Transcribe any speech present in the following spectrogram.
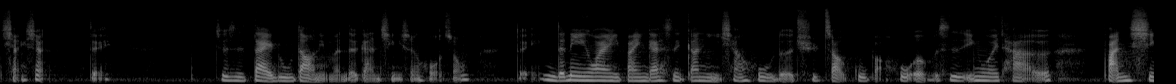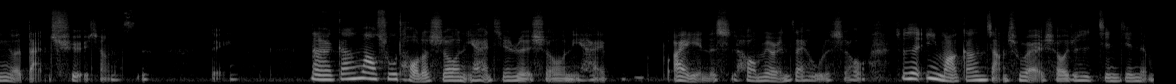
想象，对，就是带入到你们的感情生活中。对，你的另外一半应该是跟你相互的去照顾、保护，而不是因为他而烦心而胆怯这样子。对，那刚冒出头的时候，你还尖锐的时候，你还不碍眼的时候，没有人在乎的时候，就是一毛刚长出来的时候，就是尖尖的嘛，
